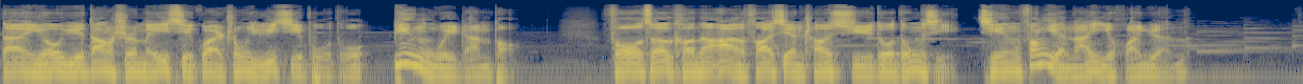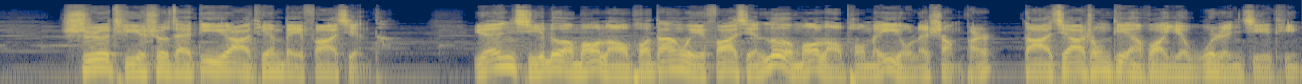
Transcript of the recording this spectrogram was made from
但由于当时煤气罐中余气不多，并未燃爆。否则，可能案发现场许多东西，警方也难以还原了。尸体是在第二天被发现的。缘起乐某老婆单位发现乐某老婆没有来上班，打家中电话也无人接听。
